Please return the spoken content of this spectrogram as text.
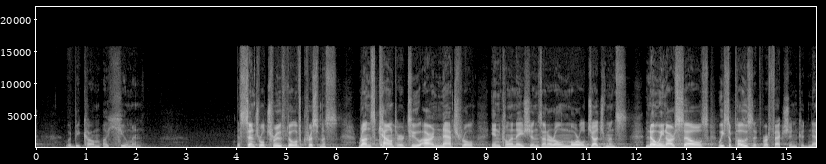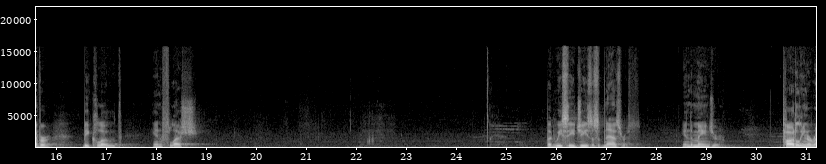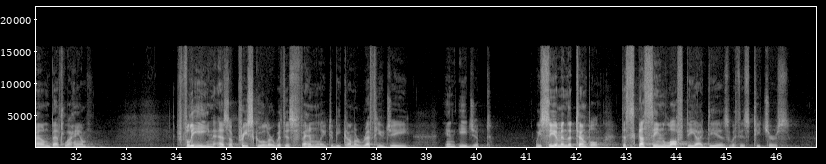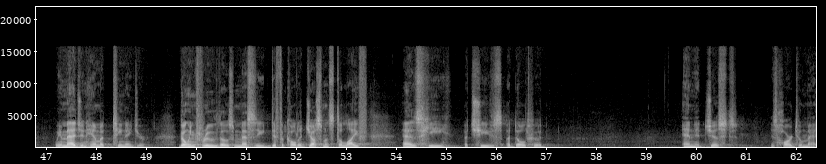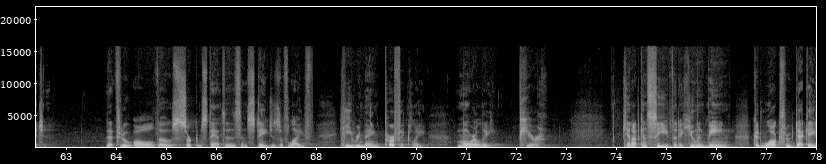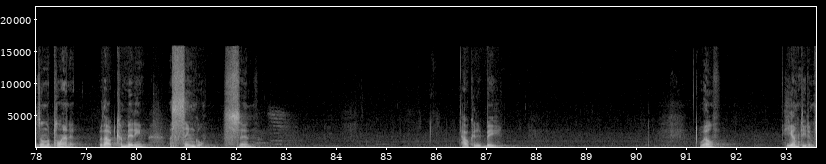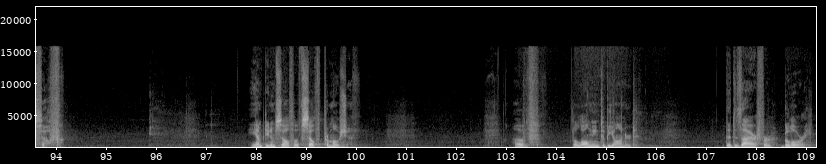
would become a human. The central truth, though, of Christmas runs counter to our natural inclinations and our own moral judgments. Knowing ourselves, we suppose that perfection could never be clothed in flesh. But we see Jesus of Nazareth in the manger toddling around Bethlehem, fleeing as a preschooler with his family to become a refugee in Egypt. We see him in the temple discussing lofty ideas with his teachers. We imagine him a teenager going through those messy, difficult adjustments to life as he achieves adulthood. And it just is hard to imagine that through all those circumstances and stages of life, he remained perfectly morally pure. Cannot conceive that a human being could walk through decades on the planet without committing a single sin. How could it be? Well, he emptied himself. He emptied himself of self promotion, of the longing to be honored, the desire for glory,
